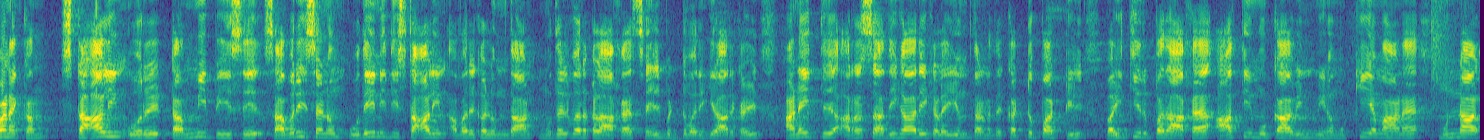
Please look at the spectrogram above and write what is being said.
வணக்கம். ஸ்டாலின் ஒரு டம்மி பீஸு சபரிசனும் உதயநிதி ஸ்டாலின் அவர்களும் தான் முதல்வர்களாக செயல்பட்டு வருகிறார்கள். அனைத்து அரசு அதிகாரிகளையும் தனது கட்டுப்பாட்டில் வைத்திருப்பதாக அதிமுகவின் மிக முக்கியமான முன்னாள்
